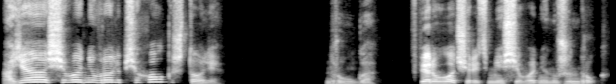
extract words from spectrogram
А я сегодня в роли психолога, что ли? Друга. В первую очередь мне сегодня нужен друг,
